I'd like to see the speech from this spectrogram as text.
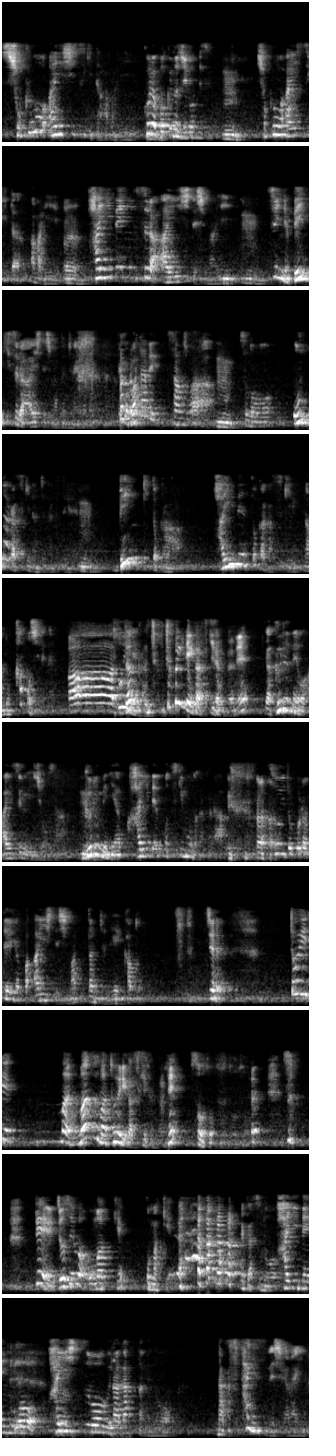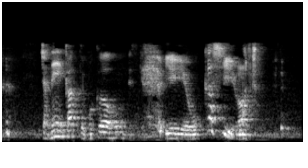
食を愛しすぎたあまりこれは僕の持論ですよ。うん。食を愛しすぎたあまり、うん。排便すら愛してしまい、うん。ついには便器すら愛してしまったんじゃないかな。だから渡部さんは、うん。その、女が好きなんじゃなくて、うん。便器とか排便とかが好きなのかもしれない。ああ、トイレがだトイレが好きなんだね。グルメを愛する以上さ、うんグルメにやっぱ排便もつきものだから、そういうところでやっぱ愛してしまったんじゃねえかと。じゃあ、トイレ、まあ、まずはトイレが好きなんだね。そうそうそうそうそう。そで、女性はおまけ？おまけ。なんかその排便を、排出を促すための、なんかスパイスでしかないんじゃねえかって僕は思うんですけど、いやいや、おかしいわ。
